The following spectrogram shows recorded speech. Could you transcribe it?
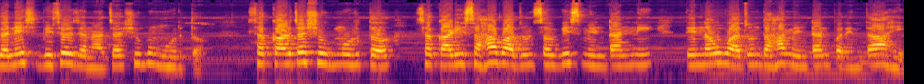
गणेश विसर्जनाचा शुभ मुहूर्त. सकाळचा शुभ मुहूर्त सकाळी सहा वाजून सव्वीस मिनिटांनी ते नऊ वाजून दहा मिनिटांपर्यंत आहे.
